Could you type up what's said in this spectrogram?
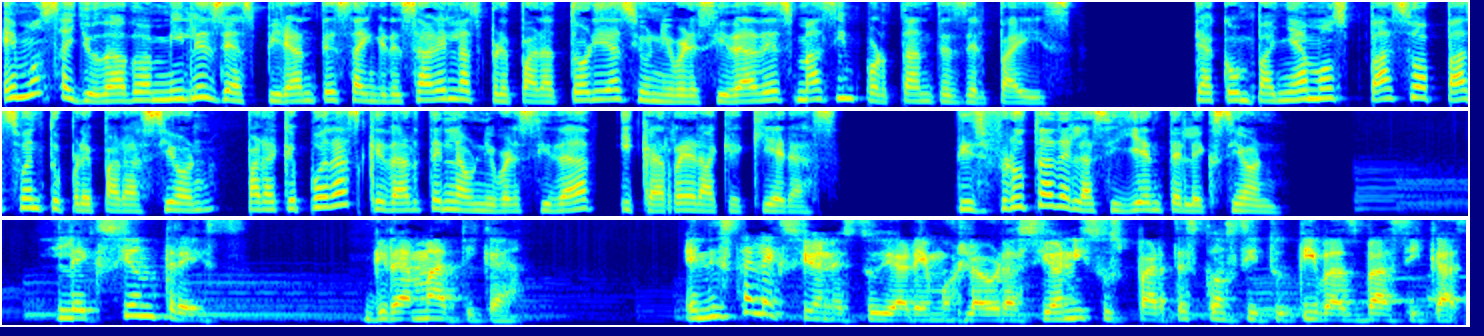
hemos ayudado a miles de aspirantes a ingresar en las preparatorias y universidades más importantes del país. Te acompañamos paso a paso en tu preparación para que puedas quedarte en la universidad y carrera que quieras. Disfruta de la siguiente lección. Lección 3. Gramática. En esta lección estudiaremos la oración y sus partes constitutivas básicas,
